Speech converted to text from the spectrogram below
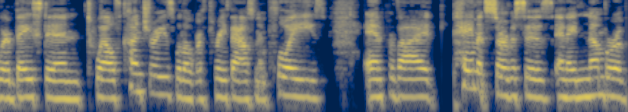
We're based in 12 countries with over 3,000 employees and provide payment services in a number of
